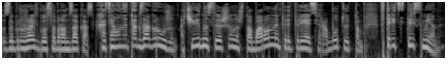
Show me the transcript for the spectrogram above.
загружать гособоронзаказ. Хотя он и так загружен. Очевидно совершенно, что оборонные предприятия работают там в 33 смены.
